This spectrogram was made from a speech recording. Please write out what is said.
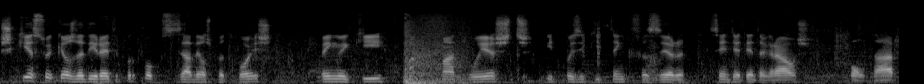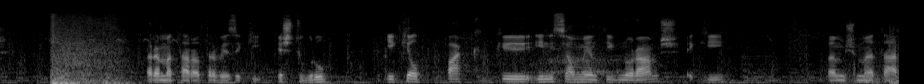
Esqueço aqueles da direita porque vou precisar deles para depois. Venho aqui, mato estes e depois aqui tenho que fazer 180 graus, voltar para matar outra vez aqui este grupo. E aquele pack que inicialmente ignorámos, aqui, vamos matar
